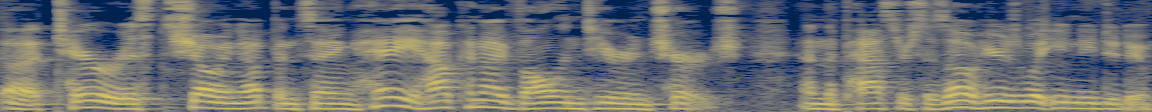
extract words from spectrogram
a terrorist showing up and saying hey how can i volunteer in church? And the pastor says oh here's what you need to do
